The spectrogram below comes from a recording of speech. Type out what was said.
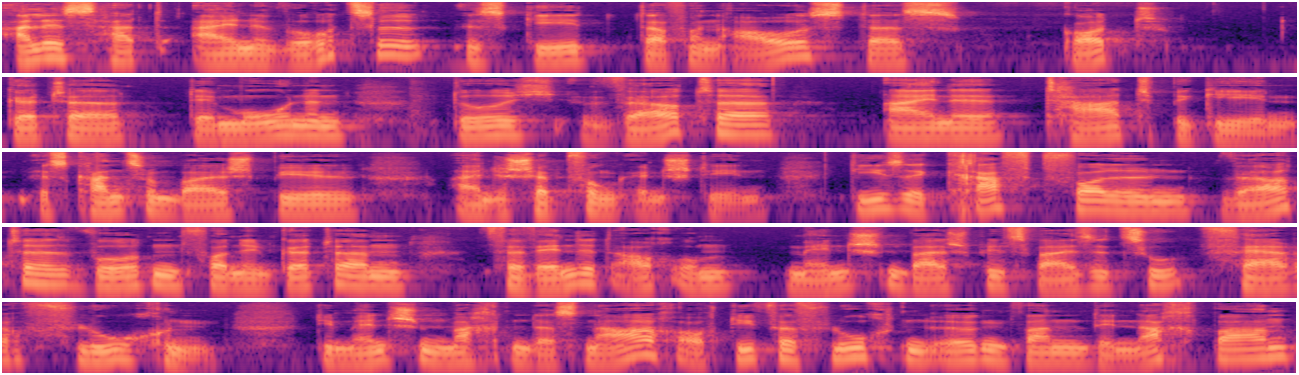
Alles hat eine Wurzel. Es geht davon aus, dass Gott, Götter, Dämonen durch Wörter eine Tat begehen. Es kann zum Beispiel eine Schöpfung entstehen. Diese kraftvollen Wörter wurden von den Göttern verwendet, auch um Menschen beispielsweise zu verfluchen. Die Menschen machten das nach, auch die verfluchten irgendwann den Nachbarn.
